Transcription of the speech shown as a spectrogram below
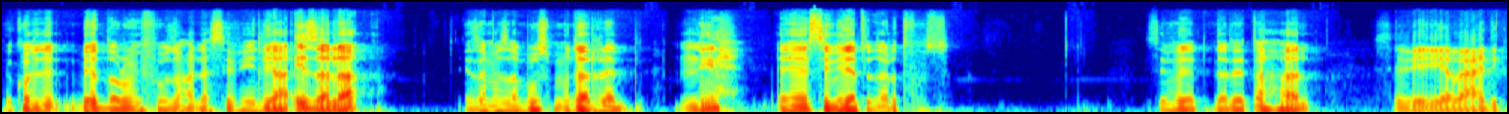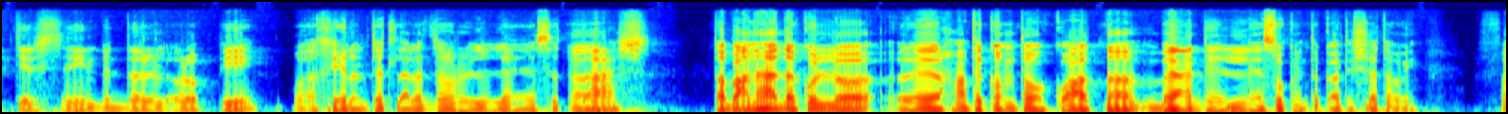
بيكون بيقدروا يفوزوا على سيفيليا. إذا لأ إذا ما جابوش مدرب منيح آه، سيفيليا بتقدر تفوز. سيفيليا بتقدر تتأهل. سيفيليا بعد كتير سنين بالدوري الأوروبي وأخيرا تطلع للدور ال 16 طبعا هذا كله آه، رح نعطيكم توقعاتنا بعد سوق الانتقالات الشتوي. ف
